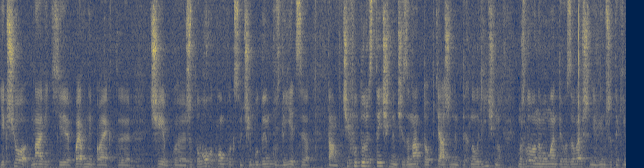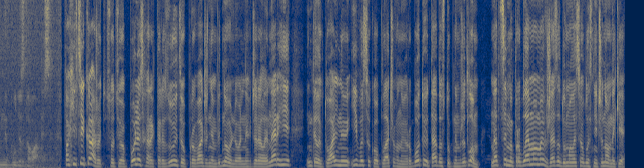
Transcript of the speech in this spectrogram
якщо навіть е, певний проект е, чи е, житлового комплексу, чи будинку здається там чи футуристичним, чи занадто обтяженим технологічно, можливо, на момент його завершення він вже таким не буде здаватися. Фахівці кажуть, соціополіс характеризується впровадженням відновлювальних джерел енергії, інтелектуальною і високооплачуваною роботою та доступним житлом. Над цими проблемами вже задумалися обласні чиновники,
